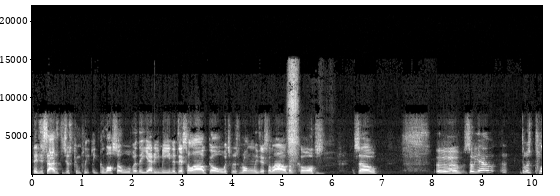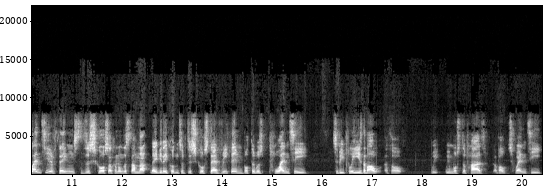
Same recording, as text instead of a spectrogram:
they decided to just completely gloss over the Yerry Mina disallowed goal, which was wrongly disallowed, of course. So, uh, so yeah, there was plenty of things to discuss. I can understand that maybe they couldn't have discussed everything, but there was plenty to be pleased about. I thought we we must have had about twenty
